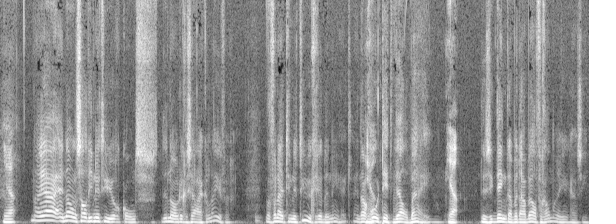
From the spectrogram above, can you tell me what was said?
ja, Nou ja, en dan zal die natuur ook ons de nodige zaken leveren. Maar vanuit die natuur geredeneerd. En daar Ja. hoort dit wel bij. ja. Dus ik denk dat we daar wel veranderingen gaan zien.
